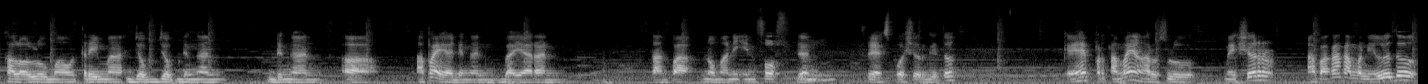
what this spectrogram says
kalau lu mau terima job-job dengan dengan eh, apa ya dengan bayaran tanpa no money involved dan free exposure gitu, kayaknya pertama yang harus lu make sure apakah company lu tuh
